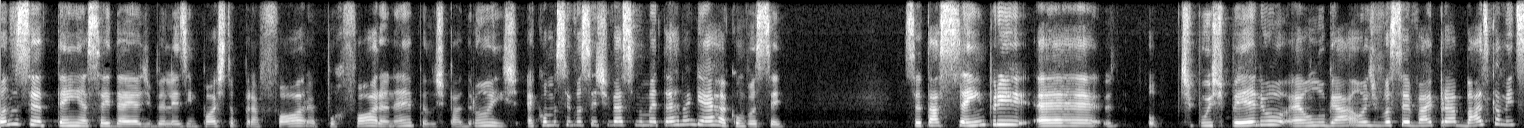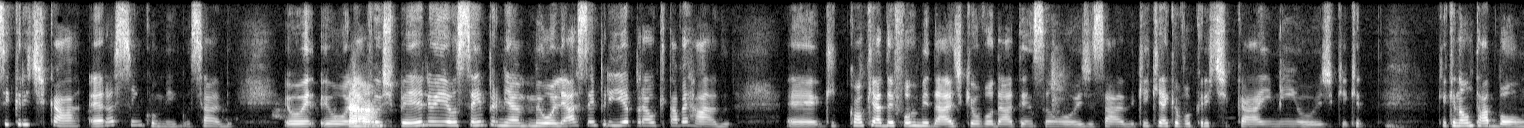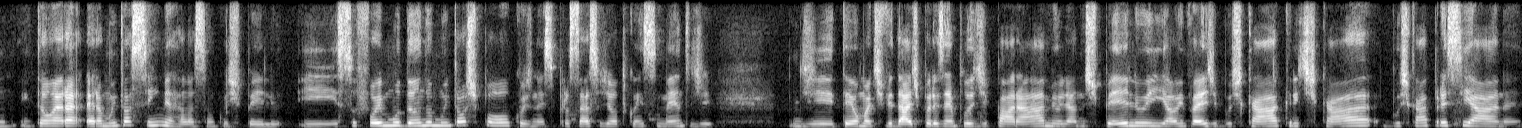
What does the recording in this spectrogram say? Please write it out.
quando você tem essa ideia de beleza imposta para fora, por fora, né? Pelos padrões, é como se você estivesse numa eterna guerra com você. Você tá sempre. É, tipo, o espelho é um lugar onde você vai para basicamente se criticar. Era assim comigo, sabe? Eu, eu olhava uhum. o espelho e eu sempre, minha, meu olhar sempre ia para o que estava errado. É, que, qual que é a deformidade que eu vou dar atenção hoje, sabe? O que, que é que eu vou criticar em mim hoje? O que, que, que, que não tá bom? Então era, era muito assim minha relação com o espelho. E isso foi mudando muito aos poucos, nesse processo de autoconhecimento, de, de ter uma atividade, por exemplo, de parar, me olhar no espelho e ao invés de buscar criticar, buscar apreciar, né?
